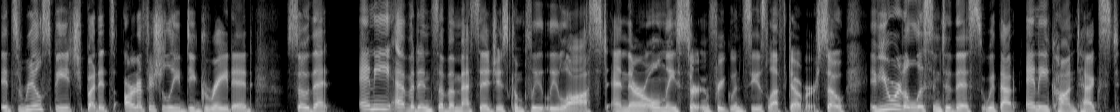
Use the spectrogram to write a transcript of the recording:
It's real speech, but it's artificially degraded so that any evidence of a message is completely lost and there are only certain frequencies left over. So if you were to listen to this without any context,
